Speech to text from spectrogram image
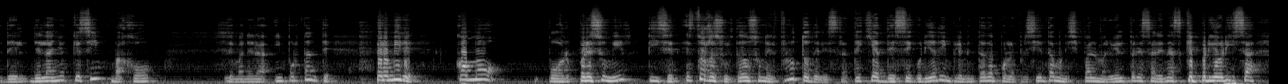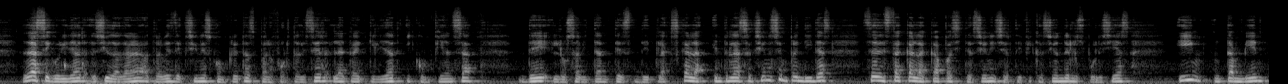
del, del año que sí bajó de manera importante. Pero mire, ¿cómo por presumir, dicen, estos resultados son el fruto de la estrategia de seguridad implementada por la presidenta municipal Maribel Pérez Arenas, que prioriza la seguridad ciudadana a través de acciones concretas para fortalecer la tranquilidad y confianza de los habitantes de Tlaxcala. Entre las acciones emprendidas se destaca la capacitación y certificación de los policías y también,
